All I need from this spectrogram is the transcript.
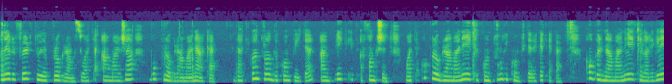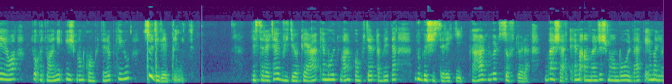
ئەڵێ refer to the programs واتە ئاماژە بۆ پرۆگرامانە ئەکات That control the computer and make it a function واتە ئەو پرۆگرامانەیە کە کۆنتڕۆڵی کۆمپیوتەرەکەت ئەکات ئەو بەرنامانەیە کە لە ڕێگەیەوە تۆ ئەتوانی ئیش بەم کۆمپیوتەرە بکەی و سودی لێ ببینیت لە سەرەتای ڤیدیۆکەیا ئێمە وتمان کۆمپیوتەر ئەبێتە دوو بەشی سەرەکی کە هاردوێر سۆفتوێرە باشە ئێمە ئاماژەشمان بەوەدا کە ئێمە لە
